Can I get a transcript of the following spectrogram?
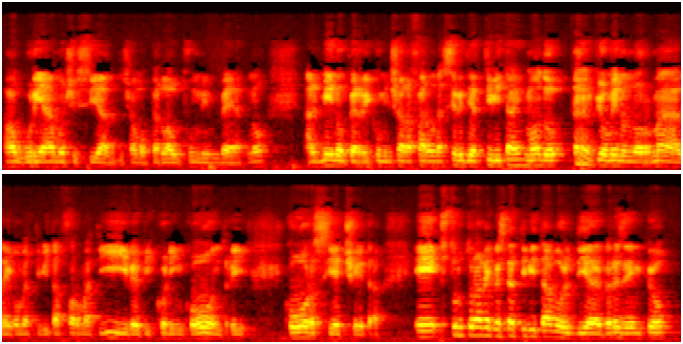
auguriamo ci sia diciamo, per l'autunno-inverno, almeno per ricominciare a fare una serie di attività in modo più o meno normale, come attività formative, piccoli incontri, corsi, eccetera. E strutturare queste attività vuol dire, per esempio,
